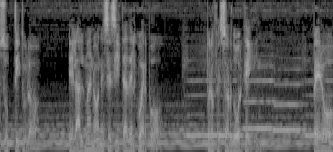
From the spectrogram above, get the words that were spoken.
Subtítulo. El alma no necesita del cuerpo. Profesor Durkheim. Pero,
